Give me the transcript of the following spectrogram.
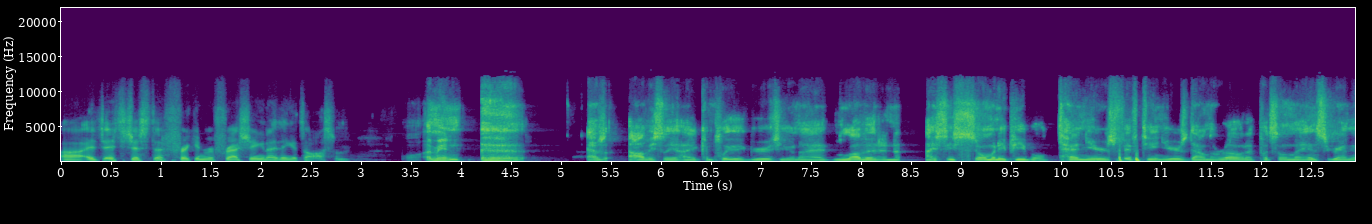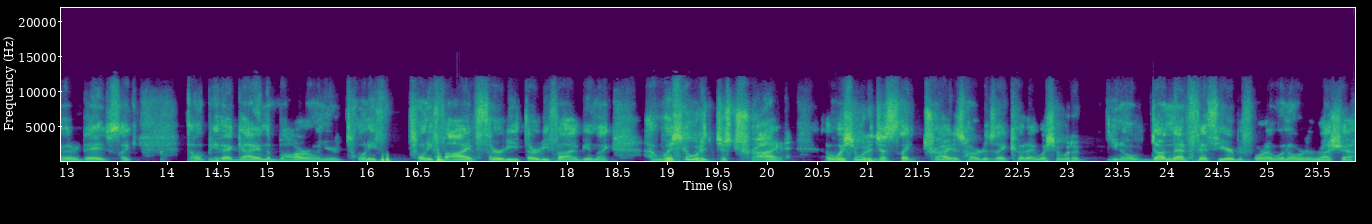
uh, it's it's just a freaking refreshing, and I think it's awesome. Well, I mean, as obviously, I completely agree with you, and I love it. And I see so many people 10 years, 15 years down the road. I put some on my Instagram the other day, just like, don't be that guy in the bar when you're 20, 25, 30, 35, being like, I wish I would have just tried. I wish I would have just like tried as hard as I could. I wish I would have you know, done that fifth year before I went over to Russia,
